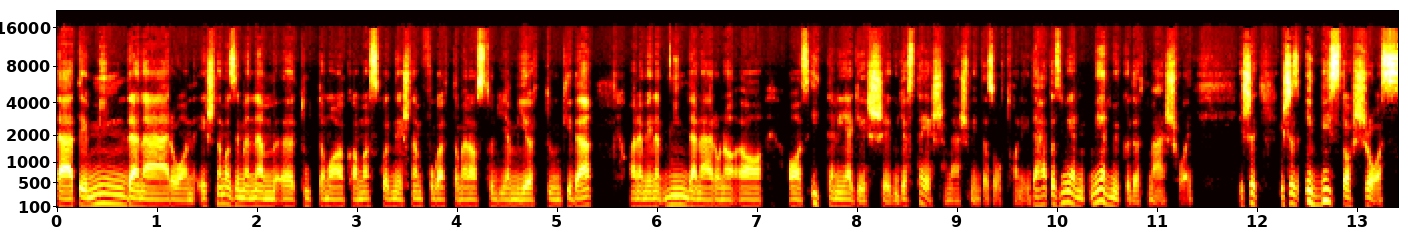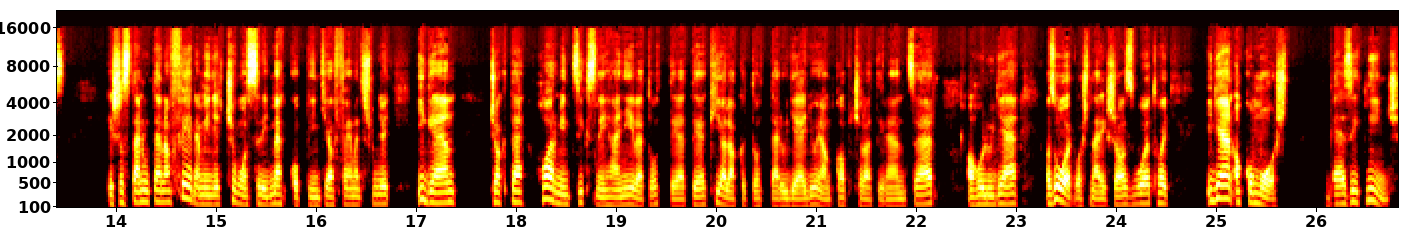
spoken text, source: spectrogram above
Tehát én minden áron, és nem azért, mert nem tudtam alkalmazkodni, és nem fogadtam el azt, hogy ugye mi jöttünk ide, hanem én minden áron a, a, az itteni egészség, ugye az teljesen más, mint az otthoni. De hát az miért, miért működött máshogy? És, és ez itt biztos rossz. És aztán utána félrem így egy csomószor így megkoppintja a fejemet, és mondja, hogy igen, csak te 30x néhány évet ott éltél, kialakítottál ugye egy olyan kapcsolati rendszer, ahol ugye az orvosnál is az volt, hogy igen, akkor most, de ez itt nincs.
